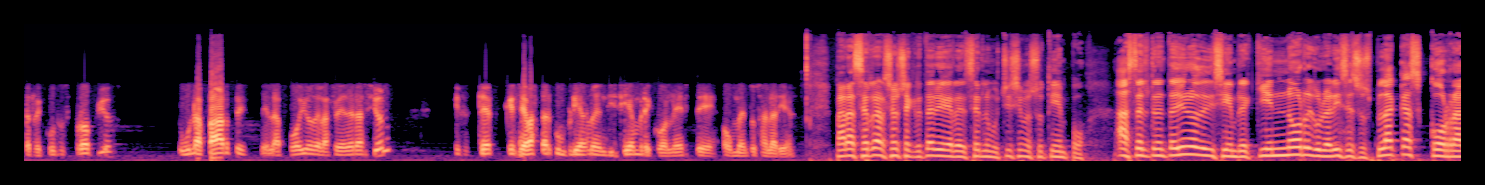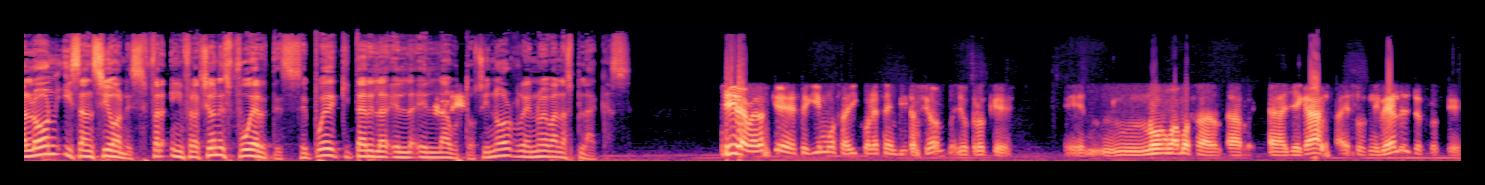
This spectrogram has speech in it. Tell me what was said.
de recursos propios una parte del apoyo de la federación que se, va a estar cumpliendo en diciembre con este aumento salarial. Para cerrar, señor secretario, y agradecerle muchísimo su tiempo. Hasta el 31 de diciembre, quien no regularice sus placas, corralón y sanciones, infracciones fuertes. Se puede quitar el, auto si no renuevan las placas. Sí, la verdad es que seguimos ahí con esa invitación. Yo creo que eh, no vamos a, llegar a esos niveles. Yo creo que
